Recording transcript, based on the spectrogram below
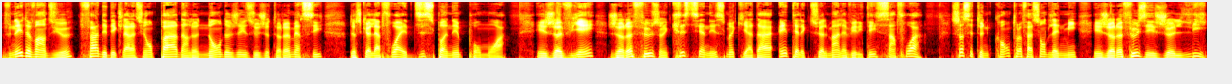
Venez devant Dieu, faire des déclarations, Père, dans le nom de Jésus, je te remercie de ce que la foi est disponible pour moi. Et je viens, je refuse un christianisme qui adhère intellectuellement à la vérité sans foi. Ça, c'est une contrefaçon de l'ennemi et je refuse et je lis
